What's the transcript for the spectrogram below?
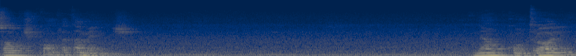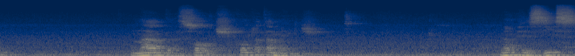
Solte completamente. Não controle nada, solte completamente. Não resista.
